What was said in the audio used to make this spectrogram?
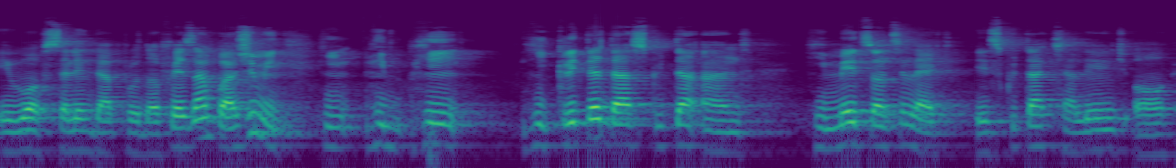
a way of selling that product. For example, assuming he he he he created that scooter and he made something like a scooter challenge or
